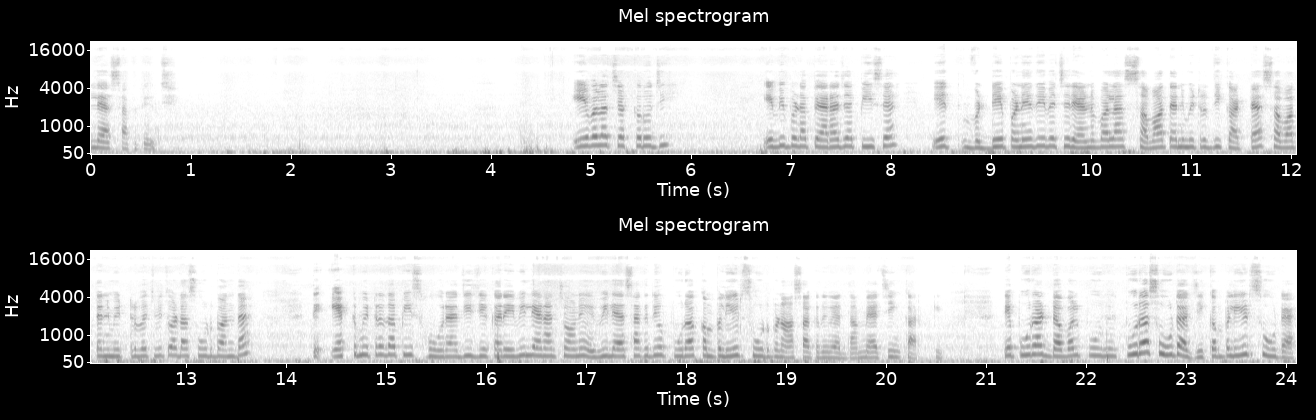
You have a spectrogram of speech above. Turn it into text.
ਲੈ ਸਕਦੇ ਹੋ ਜੀ। ਇਹ ਵਾਲਾ ਚੈੱਕ ਕਰੋ ਜੀ। ਇਹ ਵੀ ਬੜਾ ਪਿਆਰਾ ਜਿਹਾ ਪੀਸ ਹੈ। ਇਹ ਵੱਡੇ ਪਣੇ ਦੇ ਵਿੱਚ ਰਹਿਣ ਵਾਲਾ ਸਵਾ ਤਿੰਨ ਮੀਟਰ ਦੀ ਕੱਟ ਹੈ। ਸਵਾ ਤਿੰਨ ਮੀਟਰ ਵਿੱਚ ਵੀ ਤੁਹਾਡਾ ਸੂਟ ਬਣਦਾ ਹੈ। ਤੇ 1 ਮੀਟਰ ਦਾ ਪੀਸ ਹੋਰ ਹੈ ਜੀ, ਜੇਕਰ ਇਹ ਵੀ ਲੈਣਾ ਚਾਹੁੰਦੇ ਹੋ, ਇਹ ਵੀ ਲੈ ਸਕਦੇ ਹੋ। ਪੂਰਾ ਕੰਪਲੀਟ ਸੂਟ ਬਣਾ ਸਕਦੇ ਹੋ ਐਦਾਂ ਮੈਚਿੰਗ ਕਰਕੇ। ਤੇ ਪੂਰਾ ਡਬਲ ਪੂਰਾ ਸੂਟ ਹੈ ਜੀ ਕੰਪਲੀਟ ਸੂਟ ਹੈ।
